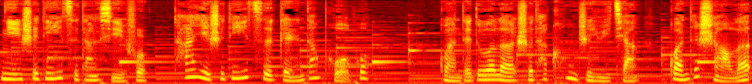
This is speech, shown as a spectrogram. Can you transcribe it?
你是第一次当媳妇，她也是第一次给人当婆婆。管得多了，说她控制欲强；管得少了，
